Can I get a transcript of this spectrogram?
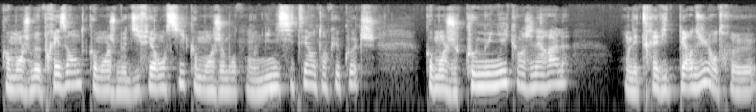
Comment je me présente, comment je me différencie, comment je monte mon unicité en tant que coach, comment je communique en général, on est très vite perdu entre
